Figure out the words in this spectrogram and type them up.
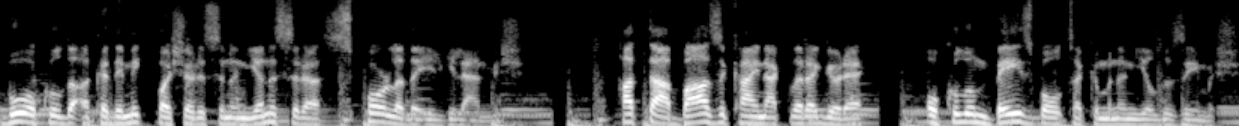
bu okulda akademik başarısının yanı sıra sporla da ilgilenmiş. Hatta bazı kaynaklara göre okulun beyzbol takımının yıldızıymış.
